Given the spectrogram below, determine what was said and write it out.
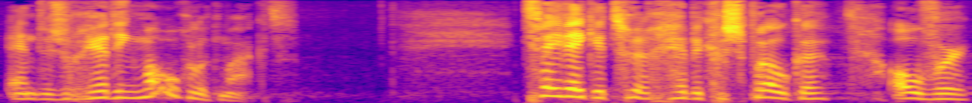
en dus redding mogelijk maakt. Twee weken terug heb ik gesproken over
